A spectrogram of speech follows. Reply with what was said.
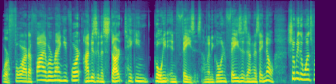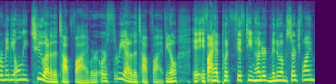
where four out of five are ranking for it, I'm just going to start taking going in phases. I'm going to go in phases. And I'm going to say, no, show me the ones where maybe only two out of the top five or or three out of the top five. You know, if I had put 1500 minimum search volume,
